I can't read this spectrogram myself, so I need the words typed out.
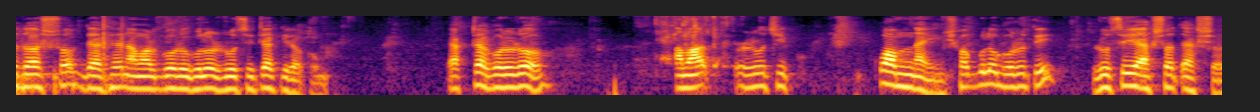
প্রিয় দর্শক, দেখেন আমার গরুগুলোর রুচিটা কীরকম। একটা গরুরও আমার রুচি কম নাই। সবগুলো গরুতেই রুচি একশো একশো।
